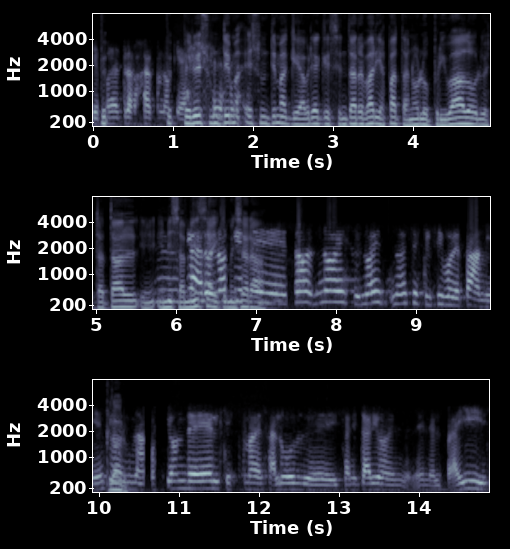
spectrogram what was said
de poder trabajar con lo que Pero es un tema es un tema que habría que sentar varias patas, ¿no? Lo privado, lo estatal en, mm, esa mesa y comenzar a no, no es no es no es exclusivo de PAMI, es una cuestión del sistema de salud eh, y sanitario en, en, el país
